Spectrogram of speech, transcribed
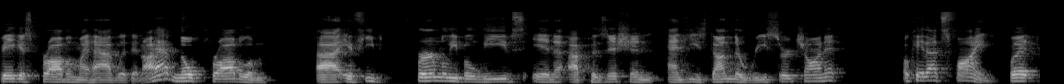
biggest problem I have with it. I have no problem uh, if he firmly believes in a position and he's done the research on it. Okay, that's fine. But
